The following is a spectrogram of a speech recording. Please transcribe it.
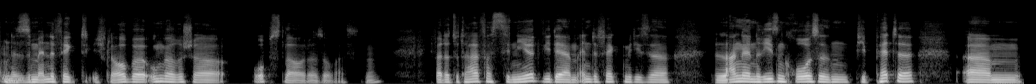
Und das ist im Endeffekt, ich glaube, ungarischer Obstler oder sowas. Ne? Ich war da total fasziniert, wie der im Endeffekt mit dieser langen, riesengroßen Pipette ähm,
